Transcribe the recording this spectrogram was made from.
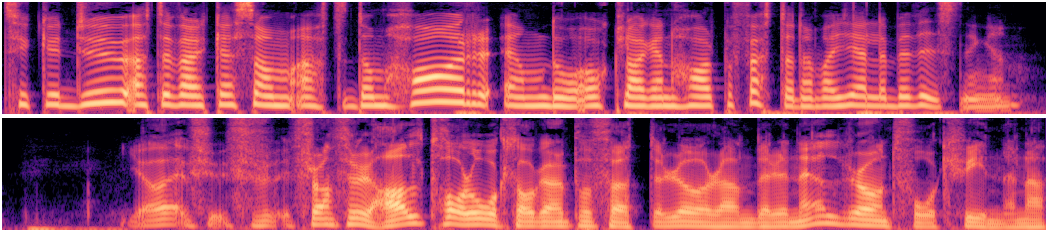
tycker du att det verkar som att de har ändå, åklagaren har på fötterna vad gäller bevisningen? Ja, framförallt har åklagaren på fötter rörande den äldre av de två kvinnorna.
